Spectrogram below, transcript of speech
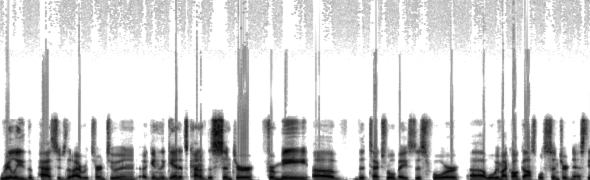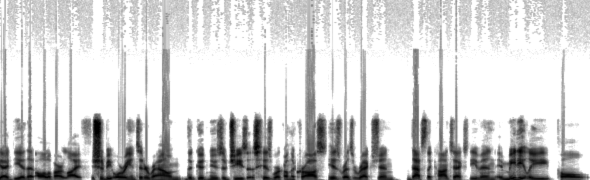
really the passage that I return to and again and again. It's kind of the center for me of the textual basis for uh, what we might call gospel centeredness the idea that all of our life should be oriented around the good news of Jesus, his work on the cross, his resurrection. That's the context, even immediately, Paul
